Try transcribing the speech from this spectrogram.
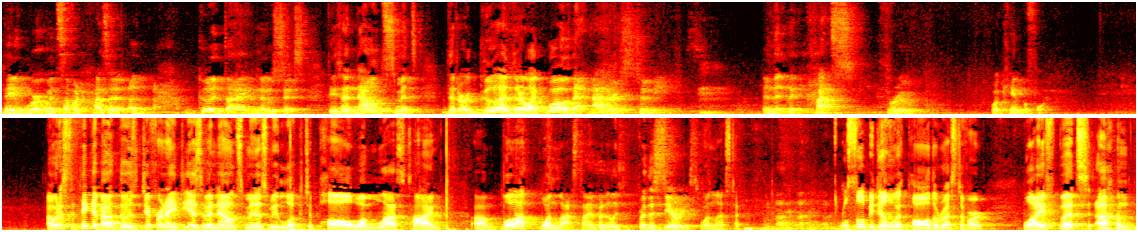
they were. When someone has a, a good diagnosis, these announcements that are good, they're like, whoa, that matters to me. And that, that cuts through what came before. I want us to think about those different ideas of announcement as we look to Paul one last time. Um, well, not one last time, but at least for the series, one last time. we'll still be dealing with Paul the rest of our life, but um,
